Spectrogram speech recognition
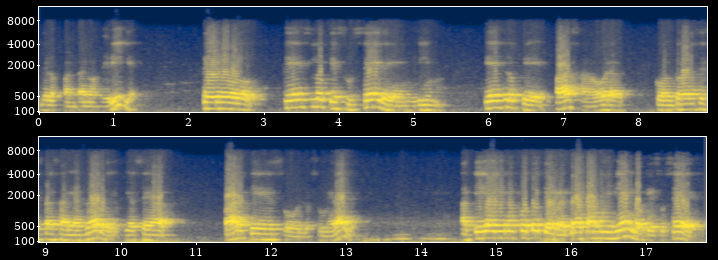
de los pantanos de Villa. Pero qué es lo que sucede en Lima, qué es lo que pasa ahora con todas estas áreas verdes, ya sea parques o los humedales. Aquí hay una foto que retrata muy bien lo que sucede.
